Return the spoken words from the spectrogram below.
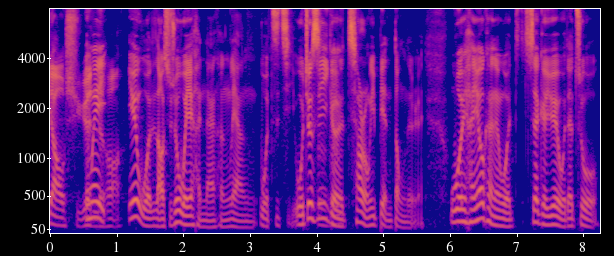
要许愿的话，因为我老实说，我也很难衡量我自己，我就是一嗯个超容易变动的人。我很有可能，我这个月我在做，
